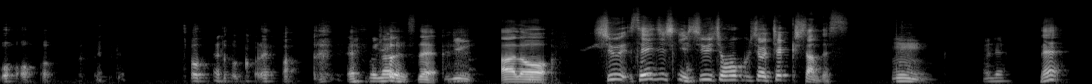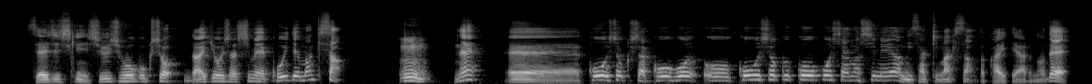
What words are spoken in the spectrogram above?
もうちょっとこれは。えっとですね、うんあの、収政治資金収支報告書をチェックしたんです。うん。ね？政治資金収支報告書、代表者指名、小出真紀さうん。ん。ね？えー公職者候補、お公職候補者の指名は三崎真紀さんと書いてあるので、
